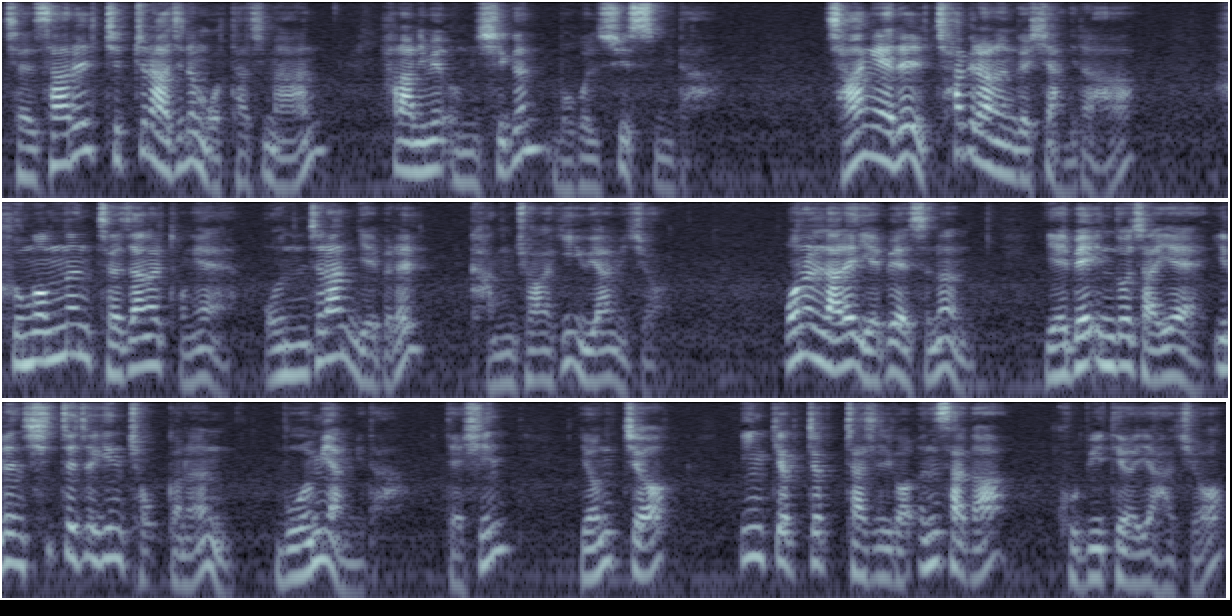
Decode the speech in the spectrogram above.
제사를 집전하지는 못하지만 하나님의 음식은 먹을 수 있습니다. 장애를 차별하는 것이 아니라 흠없는 제장을 통해 온전한 예배를 강조하기 위함이죠. 오늘날의 예배에서는 예배 인도자의 이런 실제적인 조건은 무의미합니다. 대신 영적, 인격적 자질과 은사가 구비되어야 하죠.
